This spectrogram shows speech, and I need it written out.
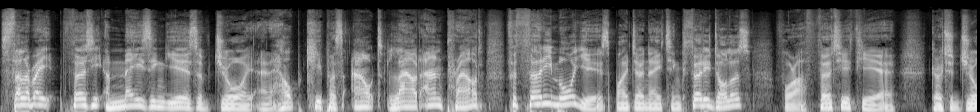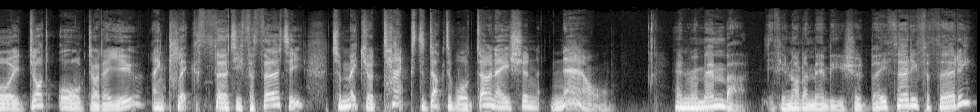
Celebrate 30 amazing years of joy and help keep us out loud and proud for 30 more years by donating $30 for our 30th year. Go to joy.org.au and click 30 for 30 to make your tax deductible donation now. And remember, if you're not a member, you should be 30 for 30.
